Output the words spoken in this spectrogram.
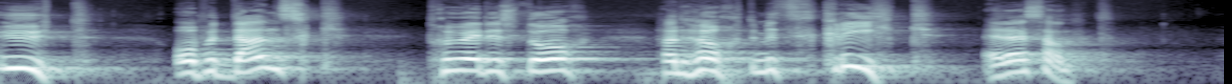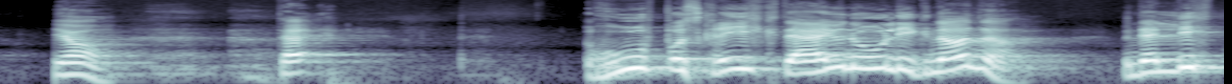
ut, og på dansk tror jeg det står han hørte mitt skrik. Er det sant? Ja. Det, rop og skrik det er jo noe lignende, men det er litt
